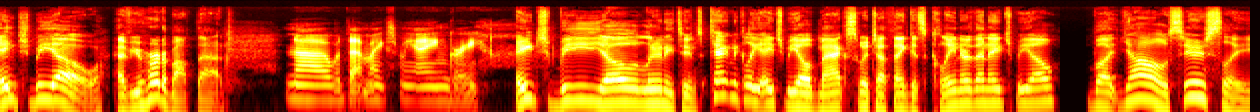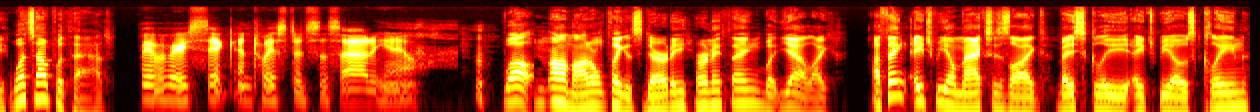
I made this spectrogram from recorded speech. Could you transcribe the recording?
HBO? Have you heard about that? No, but that makes me angry. HBO Looney Tunes. Technically HBO Max, which I think is cleaner than HBO. But yo, seriously, what's up with that? We have a very sick and twisted society now. Well, mom, I don't think it's dirty or anything, but yeah, like I think HBO Max is like basically HBO's clean.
